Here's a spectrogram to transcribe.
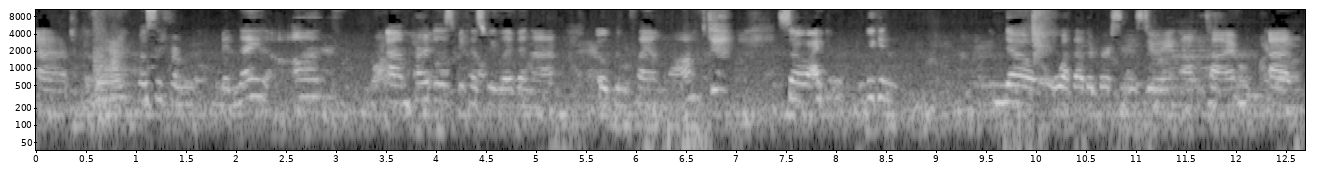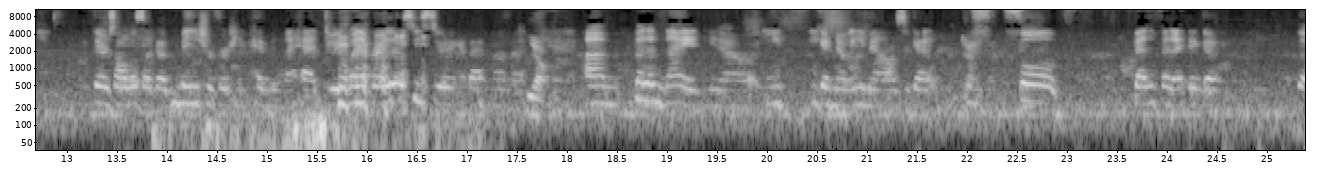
um, mostly from midnight on. Um, part of it is because we live in an open plan loft, so I can we can know what the other person is doing all the time. Oh. Um, there's always like a miniature version of him in my head doing whatever it is he's doing at that moment. Yeah. Um, but at night, you know, you, you get no emails, you get Yeah. full benefit, I think, of the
